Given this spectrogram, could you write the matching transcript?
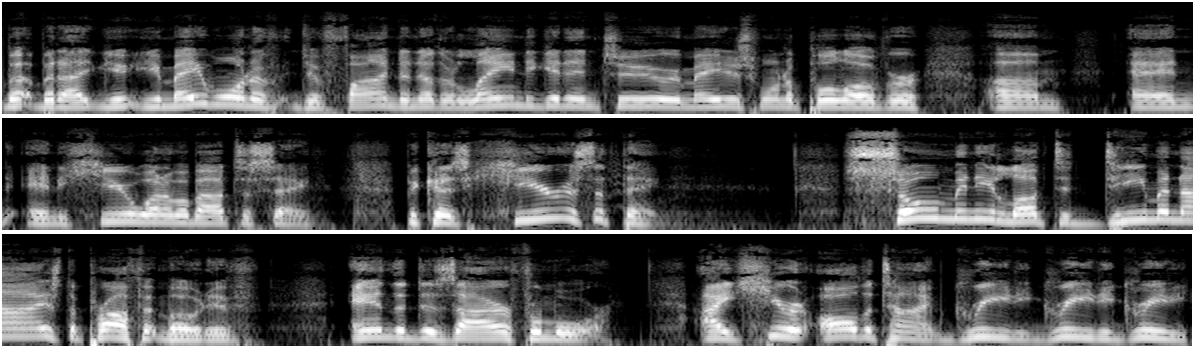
But but you you may want to, to find another lane to get into, or you may just want to pull over um, and and hear what I'm about to say, because here is the thing: so many love to demonize the profit motive and the desire for more. I hear it all the time. Greedy, greedy, greedy.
